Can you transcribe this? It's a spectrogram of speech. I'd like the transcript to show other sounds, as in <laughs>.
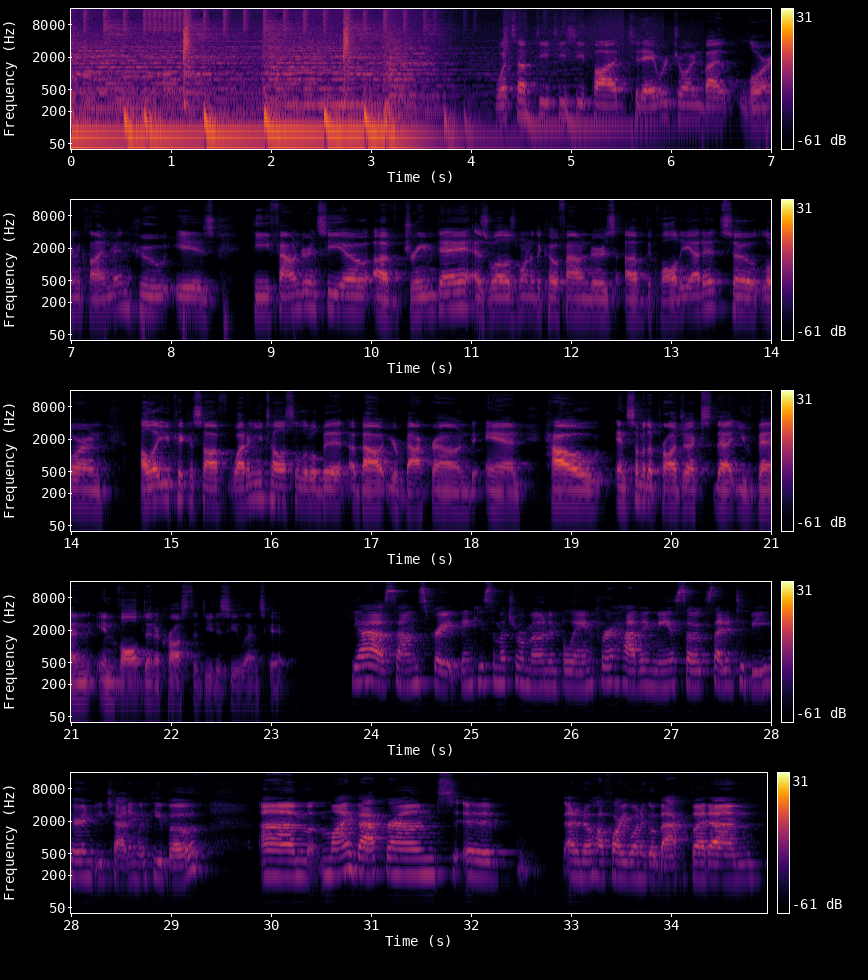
What's up, DTC Pod? Today we're joined by Lauren Kleinman, who is the founder and CEO of Dream Day, as well as one of the co founders of The Quality Edit. So, Lauren, I'll let you kick us off. Why don't you tell us a little bit about your background and how, and some of the projects that you've been involved in across the D2C landscape? Yeah, sounds great. Thank you so much, Ramon and Blaine, for having me. So excited to be here and be chatting with you both. Um, my background, uh, I don't know how far you want to go back, but um,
